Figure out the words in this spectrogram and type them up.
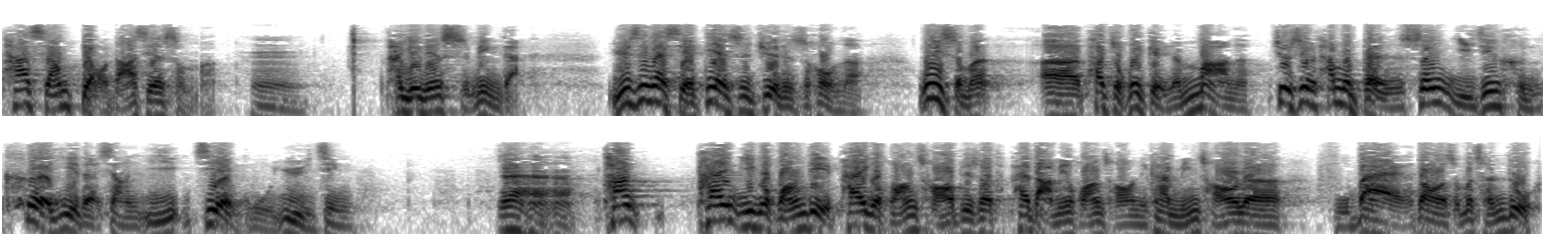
他想表达些什么，嗯，他有点使命感。于是，在写电视剧的时候呢，为什么呃他总会给人骂呢？就是因为他们本身已经很刻意的想以借古喻今。他拍一个皇帝，拍一个皇朝，比如说拍大明皇朝，你看明朝的腐败到了什么程度，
